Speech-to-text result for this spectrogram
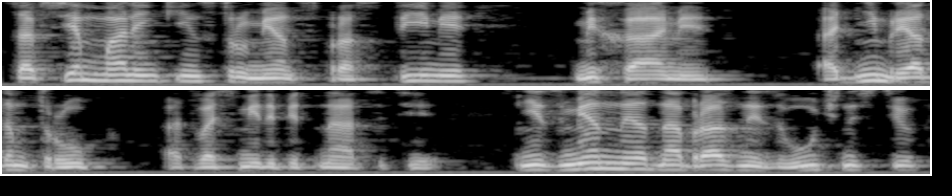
совсем маленький инструмент с простыми мехами, одним рядом труб от 8 до 15, с неизменной однообразной звучностью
